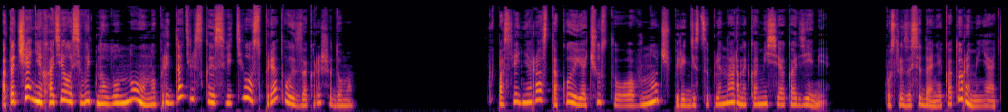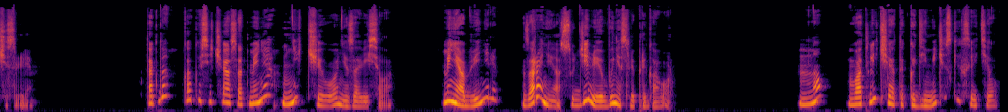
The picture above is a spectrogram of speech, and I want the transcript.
От отчаяния хотелось выйти на луну, но предательское светило спряталось за крышей дома. В последний раз такое я чувствовала в ночь перед дисциплинарной комиссией Академии, после заседания которой меня отчислили. Тогда, как и сейчас, от меня ничего не зависело. Меня обвинили, заранее осудили и вынесли приговор. Но, в отличие от академических светил,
